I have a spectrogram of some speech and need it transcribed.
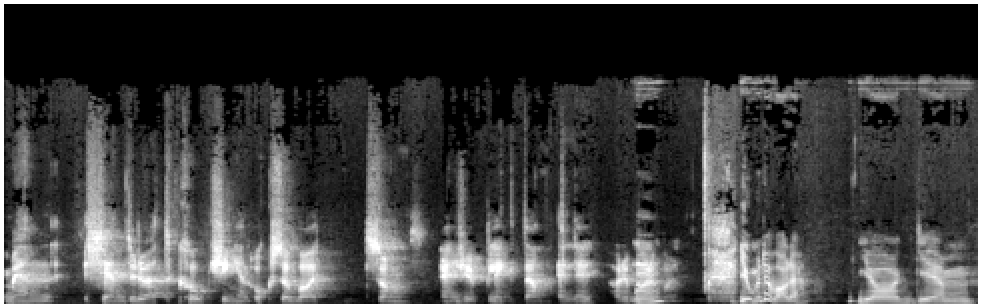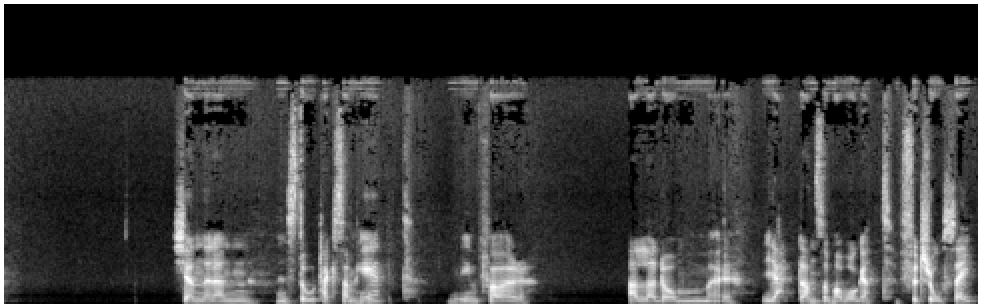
men kände du att coachingen också var som en djup längtan, eller har det bara mm. varit? Jo, men det var det. Jag eh, känner en, en stor tacksamhet inför alla de eh, hjärtan som har vågat förtro sig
